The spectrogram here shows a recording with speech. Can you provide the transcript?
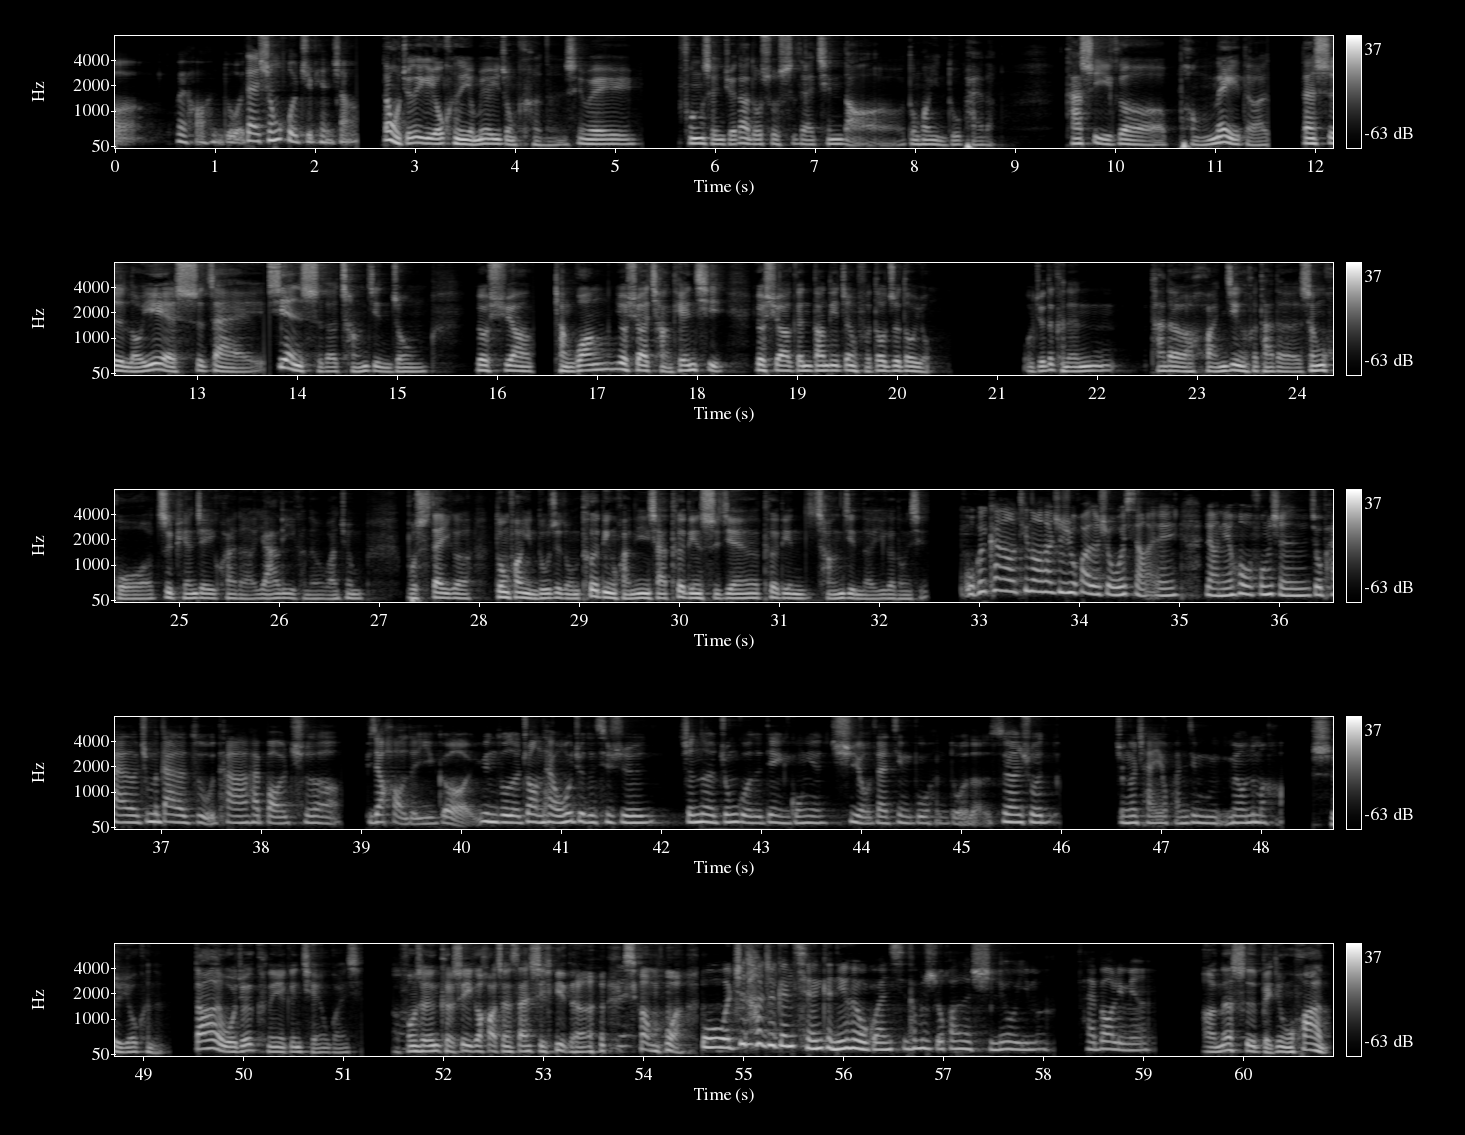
会好很多，在生活制片上。但我觉得有可能有没有一种可能，是因为《封神》绝大多数是在青岛东方影都拍的，它是一个棚内的，但是娄烨是在现实的场景中又需要。抢光又需要抢天气，又需要跟当地政府斗智斗勇。我觉得可能他的环境和他的生活制片这一块的压力，可能完全不是在一个东方影都这种特定环境下、特定时间、特定场景的一个东西。我会看到听到他这句话的时候，我想，哎，两年后封神就拍了这么大的组，他还保持了比较好的一个运作的状态。我会觉得，其实真的中国的电影工业是有在进步很多的，虽然说。整个产业环境没有那么好，是有可能。当然，我觉得可能也跟钱有关系。封神可是一个号称三十亿的 项目啊。我我知道这跟钱肯定很有关系。他不是只花了十六亿吗？财报里面。啊，那是北京文化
